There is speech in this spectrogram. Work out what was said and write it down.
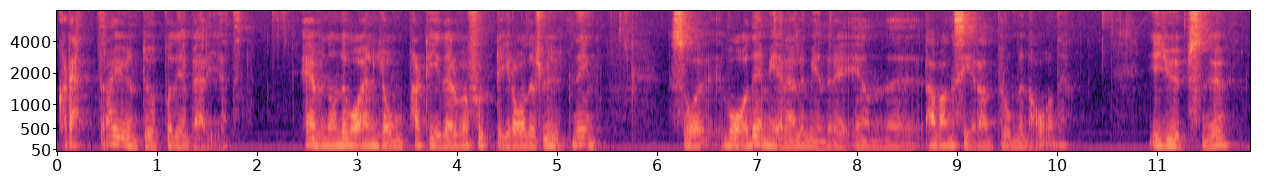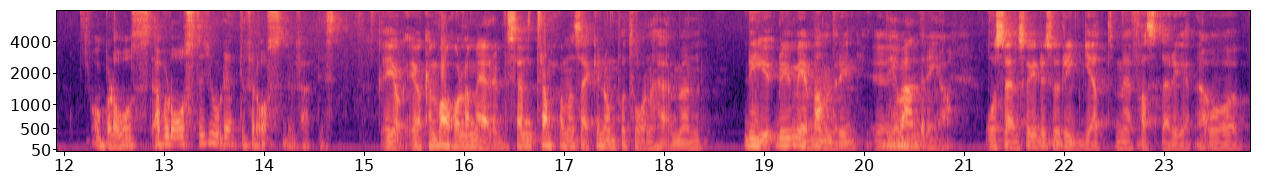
klättrar ju inte upp på det berget. Även om det var en lång parti där det var 40 graders lutning så var det mer eller mindre en eh, avancerad promenad i djupsnö. Och blåst. Ja, blåst det gjorde det inte för oss nu faktiskt. Jag, jag kan bara hålla med dig. Sen trampar man säkert någon på tårna här men det är ju, det är ju mer vandring. Det är vandring ja. Och sen så är det så riggat med fasta rep ja. och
